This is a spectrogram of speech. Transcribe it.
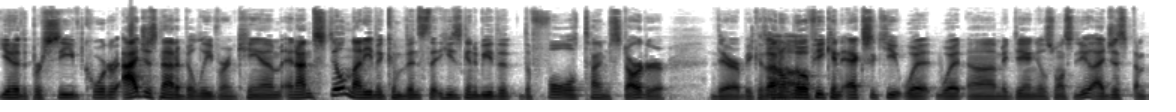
You know, the perceived quarter. I just not a believer in Cam, and I'm still not even convinced that he's going to be the the full time starter there because I don't know Oh. if he can execute what what uh, McDaniels wants to do. I just I'm,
